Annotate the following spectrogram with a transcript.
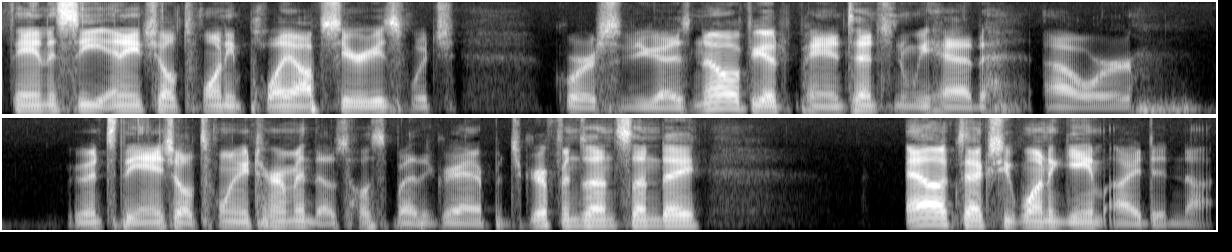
fantasy NHL 20 playoff series, which, of course, if you guys know, if you have been paying attention, we had our we went to the NHL 20 tournament that was hosted by the Grand Rapids Griffins on Sunday. Alex actually won a game. I did not,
